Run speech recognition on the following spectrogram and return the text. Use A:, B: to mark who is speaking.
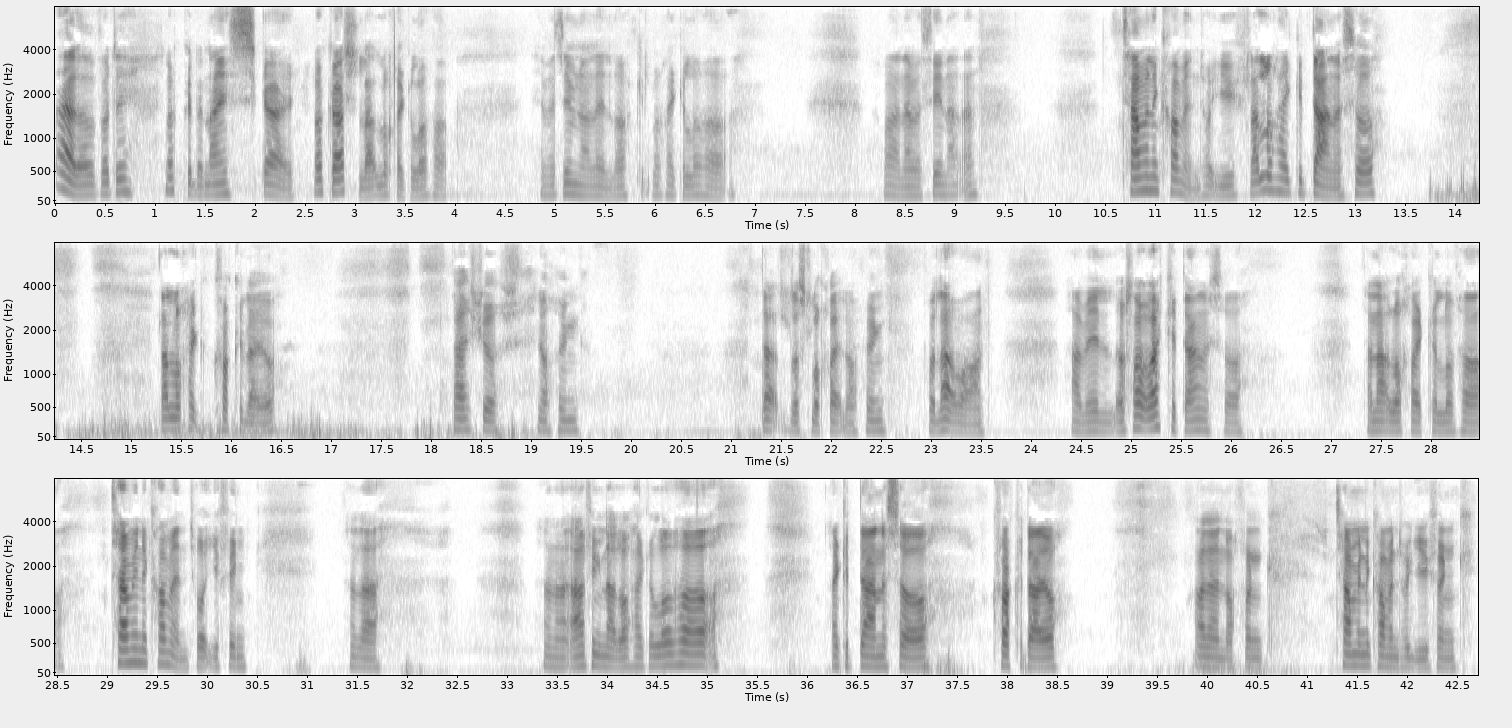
A: Hello, buddy. Look at the nice sky. Look, actually, that looked like a love heart. If I zoom that in, look, it looked like a love heart. Wow, i never seen that then. Tell me in the comments what you... That looked like a dinosaur. That looked like a crocodile. That's just nothing. That just looked like nothing. But that one, I mean, looks like, like a dinosaur. And that looked like a love heart. Tell me in the comments what you think. And, uh, and uh, I think that looked like a love heart. Like a dinosaur. Crocodile. I don't know nothing. Tell me in the comments what you think.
